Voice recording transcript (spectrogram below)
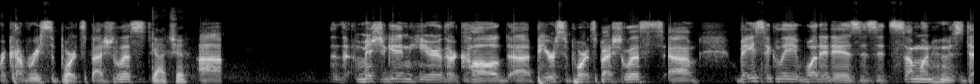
Recovery Support Specialist. Gotcha. Michigan here, they're called uh, peer support specialists. Um, basically, what it is is it's someone who's de-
